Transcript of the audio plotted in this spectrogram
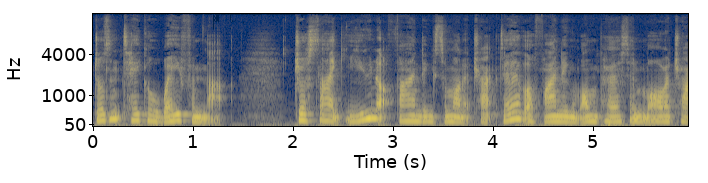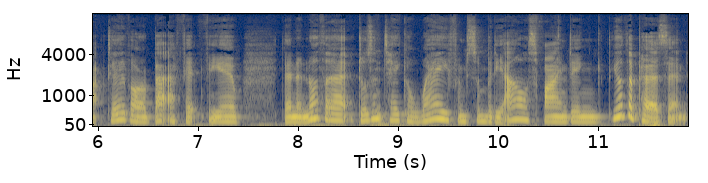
doesn't take away from that. Just like you not finding someone attractive or finding one person more attractive or a better fit for you than another doesn't take away from somebody else finding the other person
